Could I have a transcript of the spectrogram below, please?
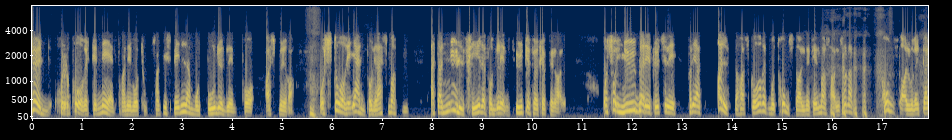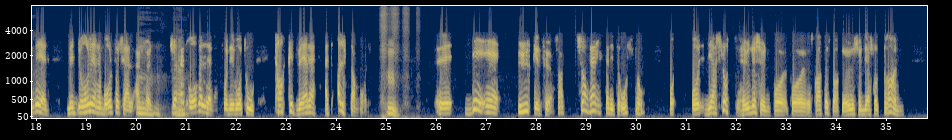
Hødd holder på å rykke ned fra nivå to. Sant? De spiller mot Bodø-Glimt på Aspmyra og står igjen på gressmatten etter 0-4 for Glimt uken før cupfinalen. Og så jubler de plutselig fordi at Alta har skåret mot Tromsdalen i Finnmarkshallen. Sånn at Tromsdalen rykker ned med dårligere målforskjell enn Hødd. Så Hødd overlever på nivå to takket være et Alta-mål. Mm. Eh, det er uken før. Sant? Så reiser de til Oslo. Og, og de har slått Haugesund på, på straffespark. i Haugesund. De har slått Brann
